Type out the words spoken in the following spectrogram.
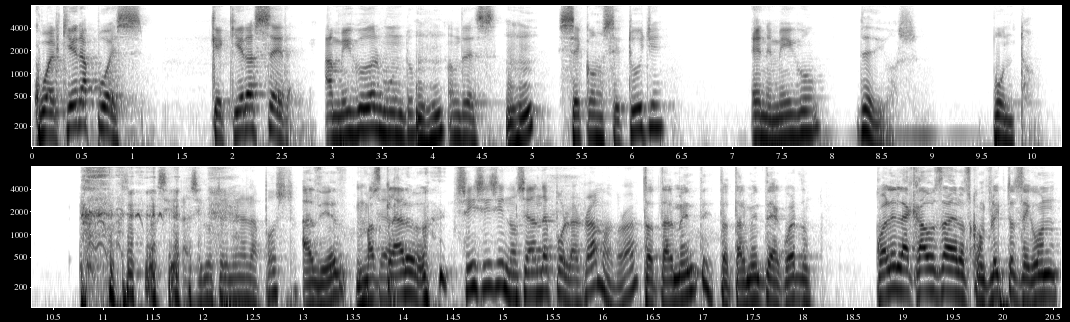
Cualquiera pues que quiera ser amigo del mundo, Andrés, se constituye enemigo de Dios. Punto. Así, así lo termina el apóstol. Así es, más O sea, claro. Sí, sí, sí, no se anda por las ramas, ¿verdad? Totalmente, totalmente de acuerdo. ¿Cuál es la causa de los conflictos según,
